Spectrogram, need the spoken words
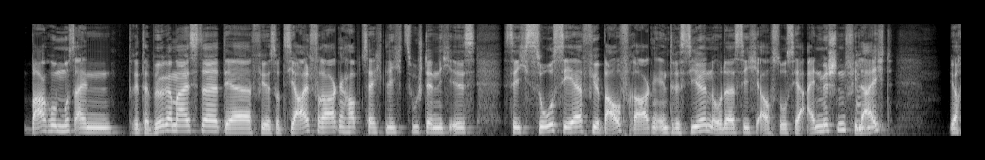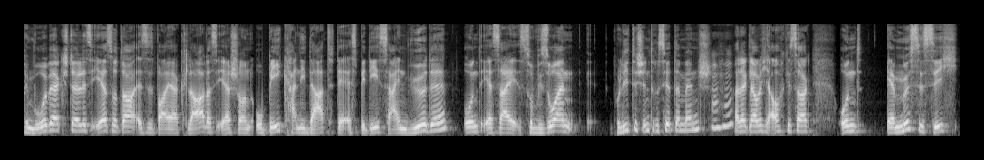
warum muss ein dritter Bürgermeister, der für Sozialfragen hauptsächlich zuständig ist, sich so sehr für Baufragen interessieren oder sich auch so sehr einmischen, vielleicht? Mhm. Joachim Wohlberg stellt es eher so dar, es war ja klar, dass er schon OB-Kandidat der SPD sein würde und er sei sowieso ein politisch interessierter Mensch, mhm. hat er, glaube ich, auch gesagt. Und er müsse sich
